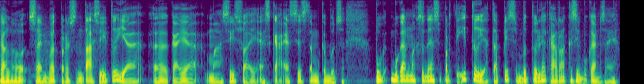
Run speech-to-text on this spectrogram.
kalau saya buat presentasi itu ya uh, kayak mahasiswa ya SKS sistem kebut bukan maksudnya seperti itu ya tapi sebetulnya karena kesibukan saya.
